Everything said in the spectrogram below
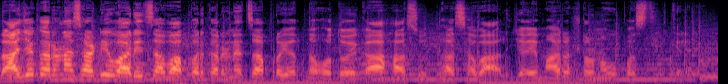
राजकारणासाठी वारीचा वापर करण्याचा प्रयत्न होतोय का हा सुद्धा सवाल जय महाराष्ट्रानं उपस्थित केलाय.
